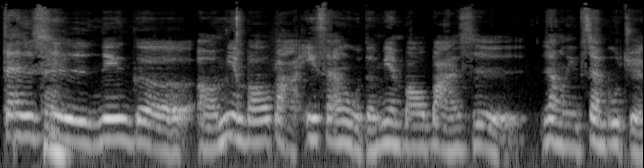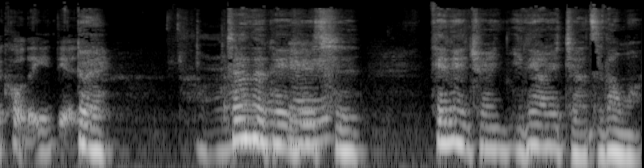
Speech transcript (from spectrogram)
但是是那个呃面包霸一三五的面包霸是让你赞不绝口的一点。对，真的可以去吃。甜甜圈一定要去夹，知道吗？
